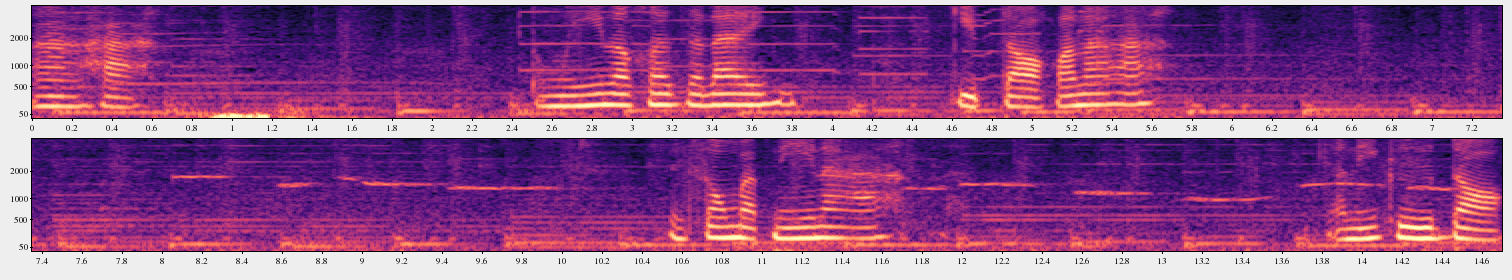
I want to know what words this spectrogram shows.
อ่าค่ะ รงนี้เราก็จะได้กลีบดอกแล้วนะคะ เป็นทรงแบบนี้นะคะ อันนี้คือดอก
